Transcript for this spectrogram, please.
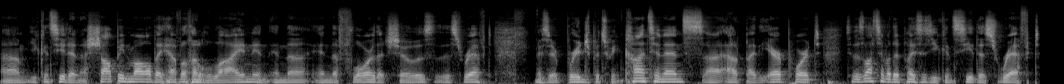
Um, you can see it in a shopping mall. They have a little line in, in the in the floor that shows this rift. There's a bridge between continents uh, out by the airport. So there's lots of other places you can see this rift.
